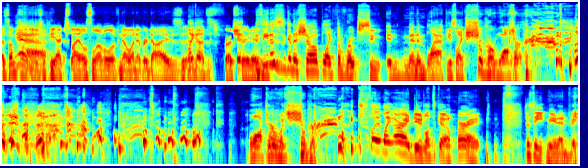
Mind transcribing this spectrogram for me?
At some point, you just hit the X Files level of no one ever dies, Like and a- that's frustrating. It- Zenos is gonna show up like the roach suit in Men in Black. He's like sugar water. water with sugar. like just like, like, all right, dude, let's go. All right. Just eat me and envy.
